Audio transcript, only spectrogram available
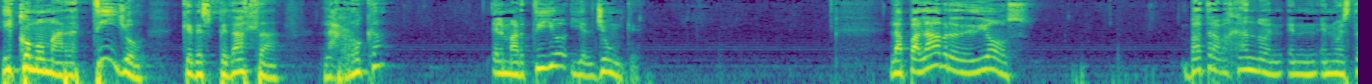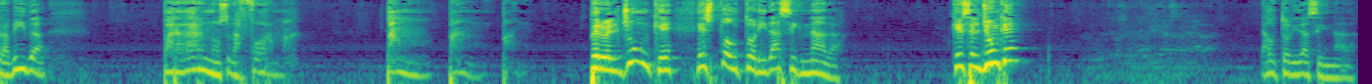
y como martillo que despedaza la roca, el martillo y el yunque. La palabra de Dios va trabajando en, nuestra vida para darnos la forma. Pam, pam, pam. Pero el yunque es tu autoridad asignada. ¿Qué es el yunque? La autoridad asignada.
